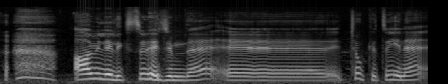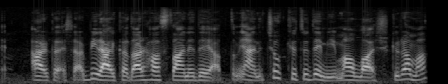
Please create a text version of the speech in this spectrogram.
Hamilelik sürecimde e, çok kötü yine arkadaşlar bir ay kadar hastanede yattım. Yani çok kötü demeyeyim Allah'a şükür ama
